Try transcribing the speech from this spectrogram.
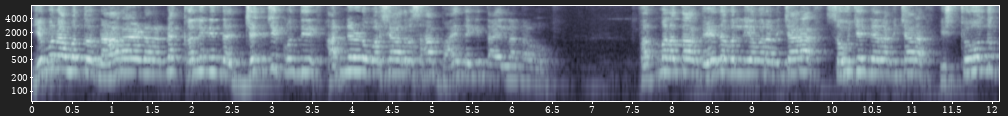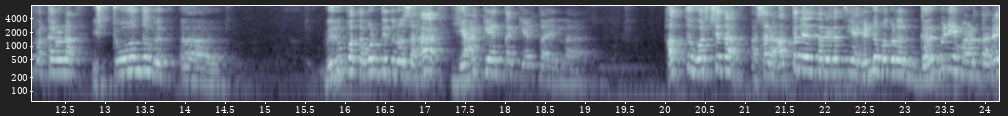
ಯಮುನಾ ಮತ್ತು ನಾರಾಯಣರನ್ನ ಕಲ್ಲಿನಿಂದ ಜಜ್ಜಿ ಕೊಂದಿ ಹನ್ನೆರಡು ವರ್ಷ ಆದರೂ ಸಹ ಬಾಯಿ ತೆಗಿತಾ ಇಲ್ಲ ನಾವು. ಪದ್ಮಲತಾ ವೇದವಲ್ಲಿಯವರ ವಿಚಾರ, ಸೌಜನ್ಯರ ವಿಚಾರ, ಇಷ್ಟೊಂದು ಪ್ರಕರಣ, ಇಷ್ಟೊಂದು ವಿರೂಪ ತಗೊಳ್ತಿದ್ರು ಸಹ ಯಾಕೆ ಅಂತ ಕೇಳ್ತಾ ಇಲ್ಲ. ಹತ್ತು ವರ್ಷದ ಸರ್ ಹತ್ತನೇ ತರಗತಿಯ ಹೆಣ್ಣು ಮಗಳನ್ನು ಗರ್ಭಿಣಿ ಮಾಡ್ತಾರೆ.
